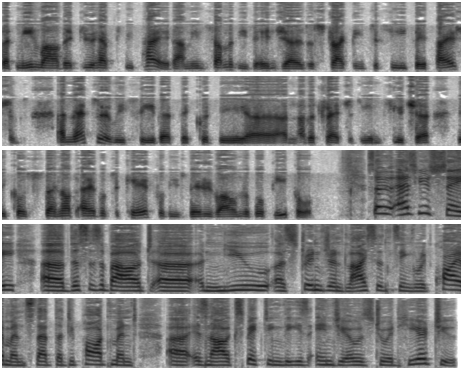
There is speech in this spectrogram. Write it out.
But meanwhile, they do have to be paid. I mean, some of these NGOs are struggling to feed their patients. And that's where we see that there could be uh, another tragedy in future because they're not able to care for these very vulnerable people. So, as you say, uh, this is about uh, new uh, stringent licensing requirements that the department uh, is now expecting these NGOs to adhere to.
